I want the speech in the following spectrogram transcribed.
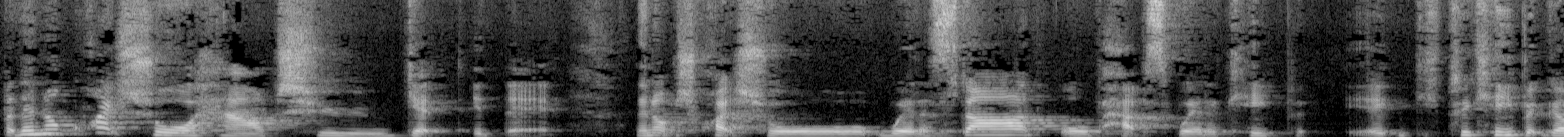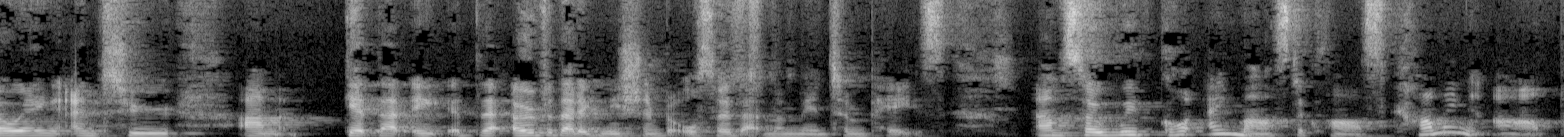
but they're not quite sure how to get it there. They're not quite sure where to start or perhaps where to keep it, to keep it going and to um, get that, that, over that ignition, but also that momentum piece. Um, so we've got a masterclass coming up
